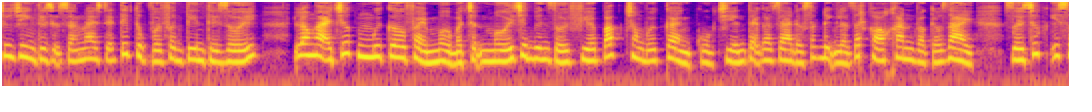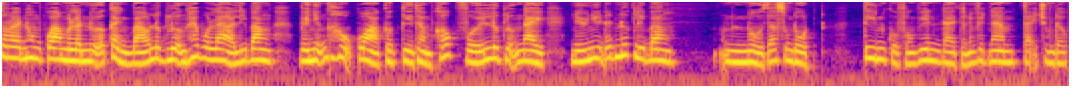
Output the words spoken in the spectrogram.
Chương trình Thời sự sáng nay sẽ tiếp tục với phần tin thế giới. Lo ngại trước nguy cơ phải mở mặt trận mới trên biên giới phía Bắc trong bối cảnh cuộc chiến tại Gaza được xác định là rất khó khăn và kéo dài, giới chức Israel hôm qua một lần nữa cảnh báo lực lượng Hezbollah ở Liban về những hậu quả cực kỳ thảm khốc với lực lượng này nếu như đất nước Liban nổ ra xung đột. Tin của phóng viên Đài tiếng nói Việt Nam tại Trung Đông.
